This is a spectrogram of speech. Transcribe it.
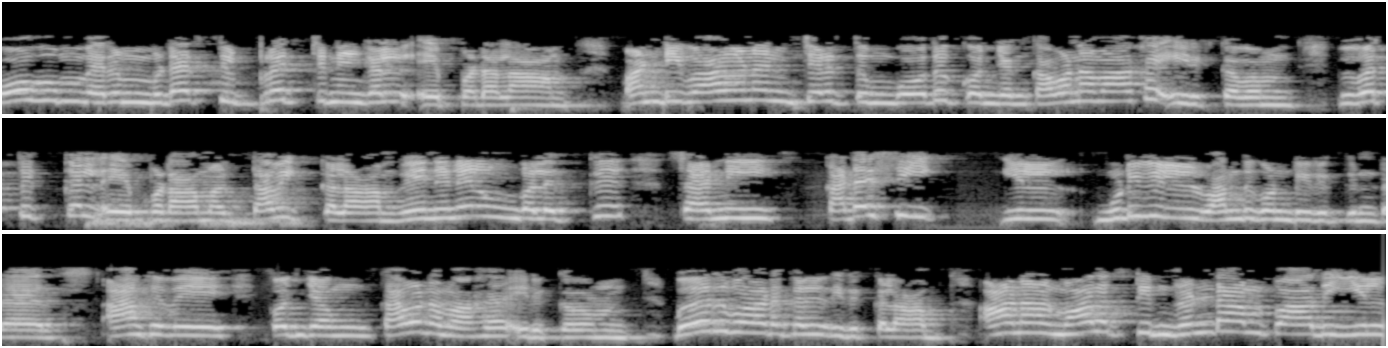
போகும் வரும் இடத்தில் பிரச்சனைகள் ஏற்படலாம். வண்டி வாகனம் செலுத்தும் போது கொஞ்சம் கவனமாக இருக்கவும் விபத்துக்கள் ஏற்படாமல் தவிக்கலாம். ஏனெனில் உங்களுக்கு சனி கடைசி இல் முடிவில் வந்து கொண்டிருக்கின்றார். ஆகவே கொஞ்சம் கவனமாக இருக்கும். வேறுபாடுகள் இருக்கலாம். ஆனால் மாதத்தின் இரண்டாம் பாதியில்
